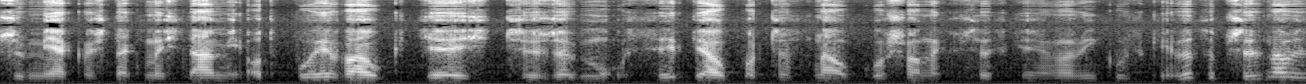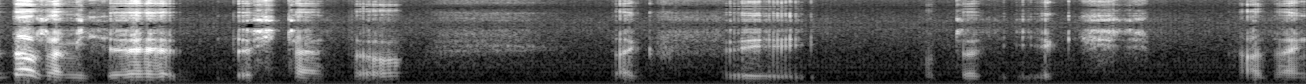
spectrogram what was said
żebym jakoś tak myślami odpływał gdzieś, czy żebym usypiał podczas nauk przez księdza Mikulskiego, co przyznam, zdarza mi się dość często, tak w, podczas jakichś kazań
